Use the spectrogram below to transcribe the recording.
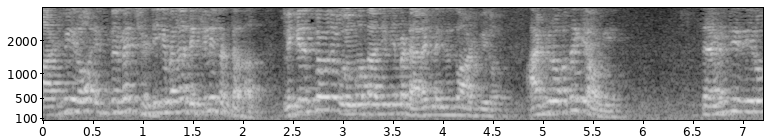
आठवीं रॉ इसमें मैं छठी के पहले लिख ही नहीं सकता था। लेकिन इसमें मुझे कोई मोहताज नहीं मैं डायरेक्ट लिख देता हूँ आठवीं रॉ आठवीं रॉ पता क्या होगी? Seven C zero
